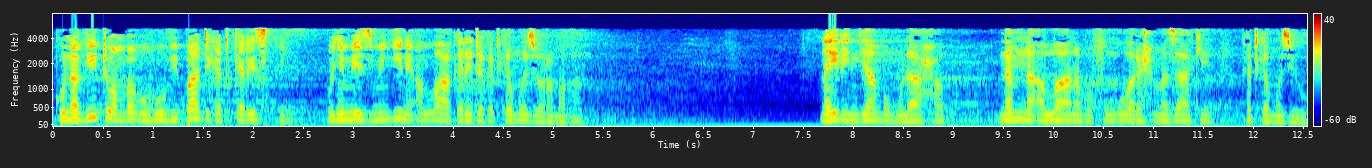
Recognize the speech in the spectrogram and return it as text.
kuna vitu ambavyo huvipati katika riziki. Kwenye miezi mingine Allah akaleta katika mwezi wa Ramadhan. Na hili ni jambo mulahab namna Allah anavyofungua rehma zake katika mwezi huu.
